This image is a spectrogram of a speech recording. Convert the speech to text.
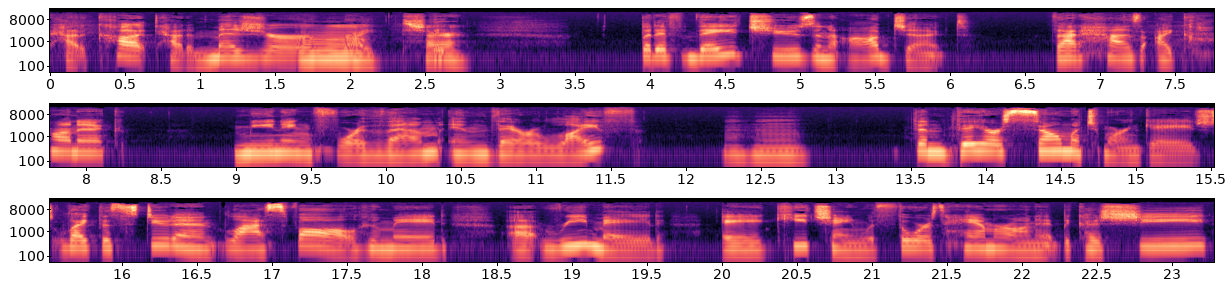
how to cut, how to measure. Mm, right? Sure. but if they choose an object that has iconic meaning for them in their life. Mm-hmm then they are so much more engaged. Like the student last fall who made, uh, remade a keychain with Thor's hammer on it because she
